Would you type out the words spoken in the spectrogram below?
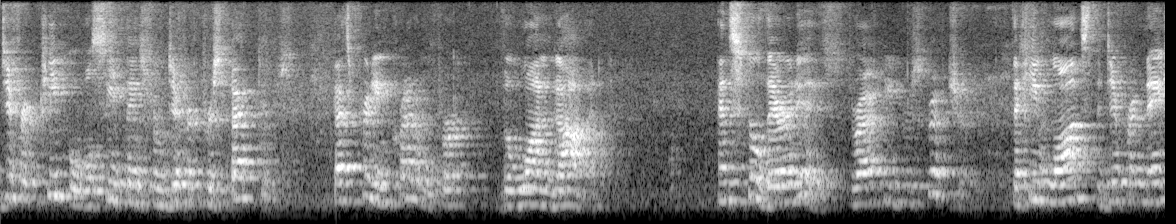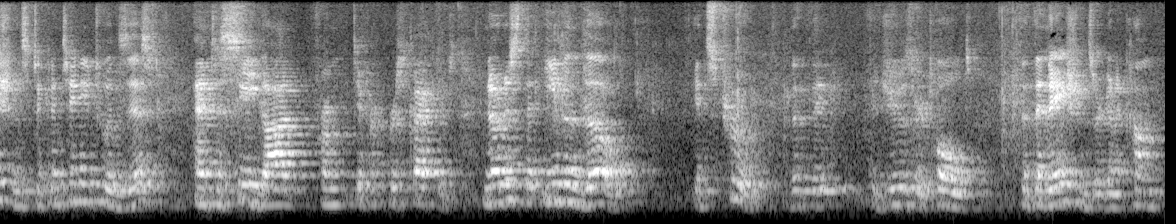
different people will see things from different perspectives. That's pretty incredible for the one God. And still there it is throughout Hebrew Scripture, that he wants the different nations to continue to exist and to see God from different perspectives. Notice that even though it's true that the, the Jews are told that the nations are going to come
